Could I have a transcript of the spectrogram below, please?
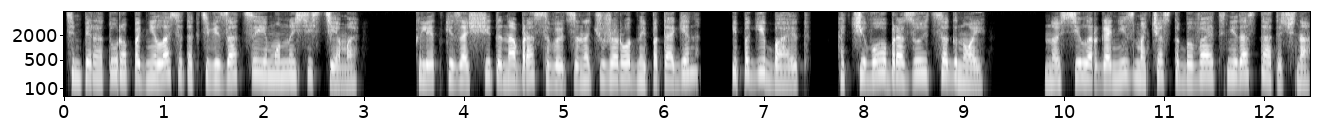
Температура поднялась от активизации иммунной системы. Клетки защиты набрасываются на чужеродный патоген и погибают, отчего образуется гной. Но сил организма часто бывает недостаточно.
